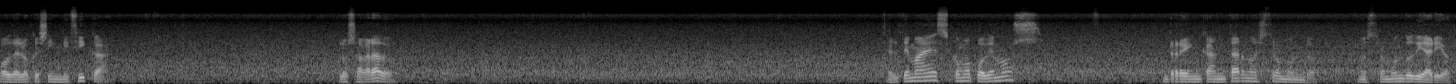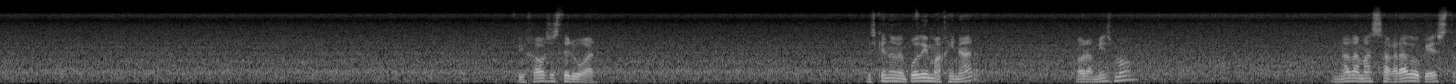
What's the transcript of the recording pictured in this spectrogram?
o de lo que significa lo sagrado. El tema es cómo podemos reencantar nuestro mundo, nuestro mundo diario. Fijaos este lugar. Es que no me puedo imaginar ahora mismo nada más sagrado que esto.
